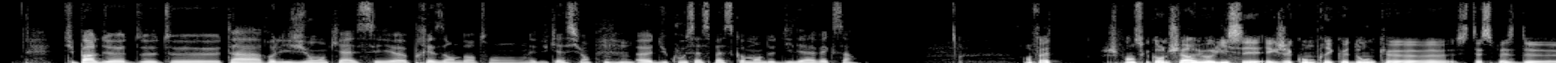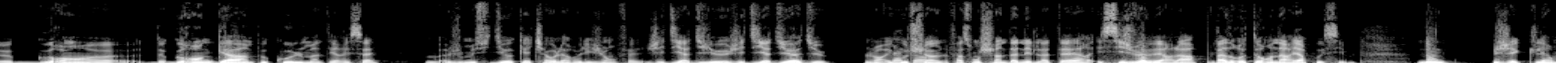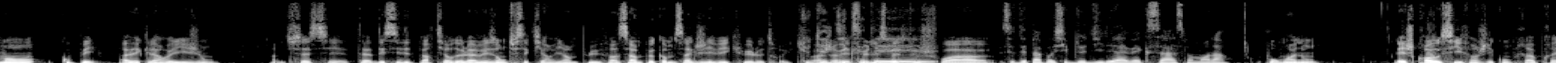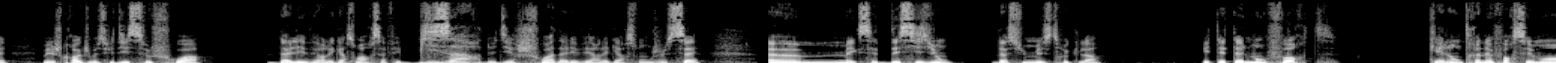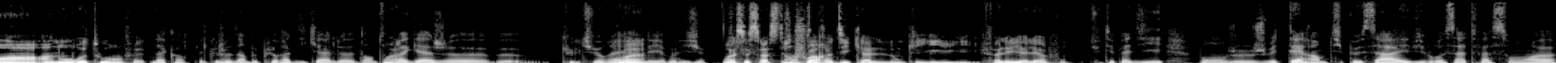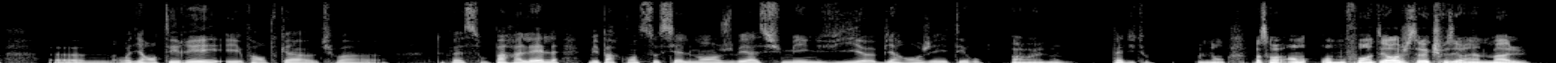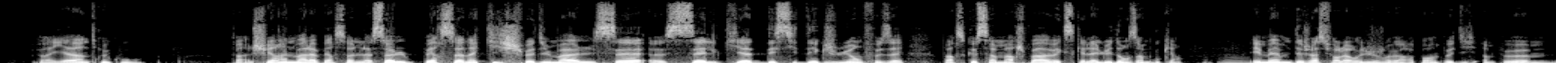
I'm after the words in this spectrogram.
Tu parles de, de- de ta religion qui est assez euh, présente dans ton éducation. Mhm. Du coup, ça se passe comment de dealer avec ça? En fait, je pense que quand je suis arrivé au lycée et que j'ai compris que donc euh, cette espèce de grand, euh, de grand gars un peu cool m'intéressait, bah, je me suis dit ok, ciao la religion en fait. J'ai dit adieu, j'ai dit adieu à Dieu. Genre écoute, je suis un- de toute façon je suis un damné de la terre et si je vais vers là, pas de retour en arrière possible. Donc j'ai clairement coupé avec la religion. Enfin, tu sais, c'est, t'as décidé de partir de la maison, tu sais qu'il revient plus. Enfin, c'est un peu comme ça que j'ai vécu le truc. Tu, Tu vois, j'avais fait une espèce de choix. euh, C'était pas possible de dealer avec ça à ce moment-là? Pour moi, non. Et je crois aussi, enfin, je l'ai compris après, mais je crois que je me suis dit, ce choix d'aller vers les garçons, alors ça fait bizarre de dire choix d'aller vers les garçons, je sais, euh, mais que cette décision d'assumer ce truc-là était tellement forte qu'elle entraînait forcément un, un non-retour, en fait. D'accord, quelque Ouais. chose d'un peu plus radical euh, dans ton Ouais. bagage euh, culturel Ouais. et religieux. Ouais, c'est ça, c'était un choix radical, donc il, il fallait y aller à fond. Tu t'es pas dit, bon, je, je vais taire un petit peu ça et vivre ça de façon, euh, on va dire, enterrée, et, enfin, en tout cas, tu vois, euh, de façon parallèle, mais par contre, socialement, je vais assumer une vie euh, bien rangée, hétéro. Ah ouais, non. Pas du tout. Non, parce qu'en en, en mon fort intérieur, je savais que je faisais rien de mal. Enfin, il y a un truc où, enfin, je fais rien de mal à personne. La seule personne à qui je fais du mal, c'est euh, celle qui a décidé que je lui en faisais parce que ça marche pas avec ce qu'elle a lu dans un bouquin. Mm. Et même déjà sur la religion, j'avais un rapport un peu, un peu euh,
